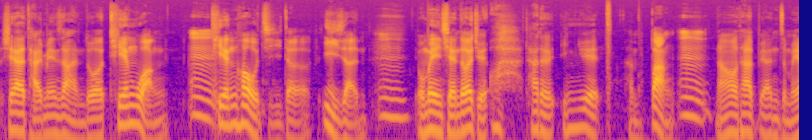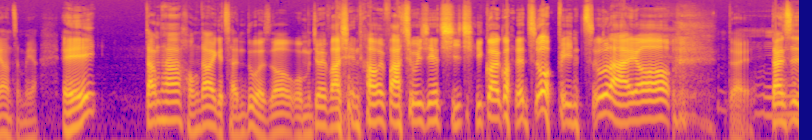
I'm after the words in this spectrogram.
现在台面上很多天王、嗯天后级的艺人，嗯我们以前都会觉得哇，他的音乐很棒，嗯，然后他的表演怎么样怎么样，诶。当他红到一个程度的时候，我们就会发现他会发出一些奇奇怪怪的作品出来哦。对，但是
